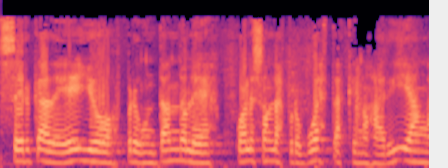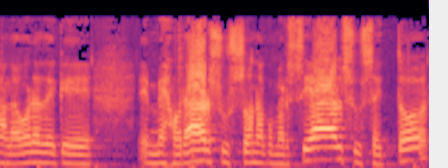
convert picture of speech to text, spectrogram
cerca de ellos preguntándoles cuáles son las propuestas que nos harían a la hora de que eh, mejorar su zona comercial, su sector.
